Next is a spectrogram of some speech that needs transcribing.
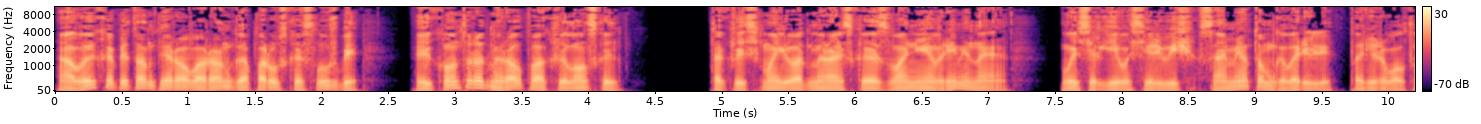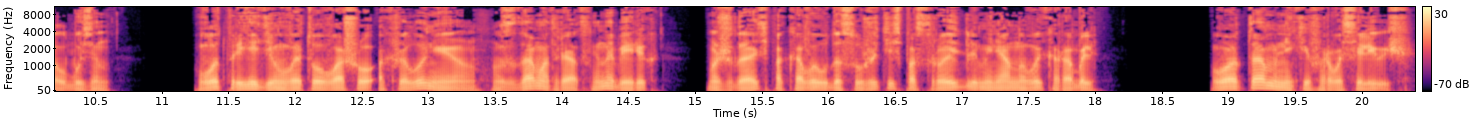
а вы капитан первого ранга по русской службе и контр-адмирал по Аквилонской. Так ведь мое адмиральское звание временное, Вы, Сергей Васильевич, сами о том говорили, парировал Толбузин. Вот приедем в эту вашу Аквилонию, сдам отряд и на берег. Ждать, пока вы удосужитесь построить для меня новый корабль. Вот там, Никифор Васильевич,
